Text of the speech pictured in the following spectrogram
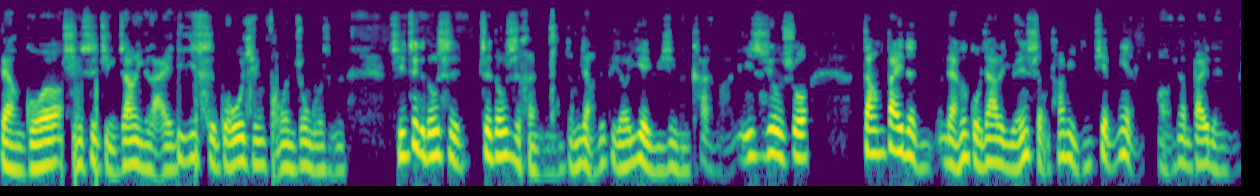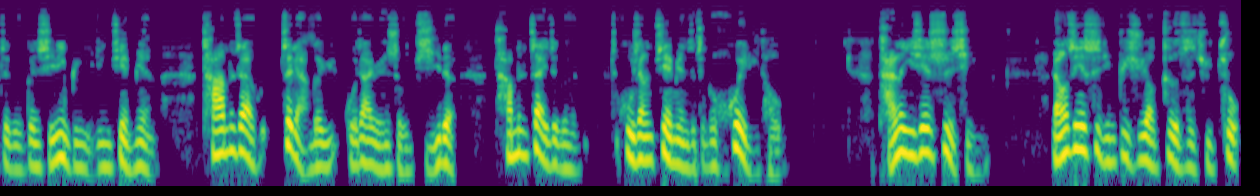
两国形势紧张以来第一次国务卿访问中国什么，其实这个都是这都是很怎么讲，就比较业余性的看法。意思就是说，当拜登两个国家的元首他们已经见面了啊，像拜登这个跟习近平已经见面了，他们在这两个国家元首级的，他们在这个。互相见面的这个会里头，谈了一些事情，然后这些事情必须要各自去做，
